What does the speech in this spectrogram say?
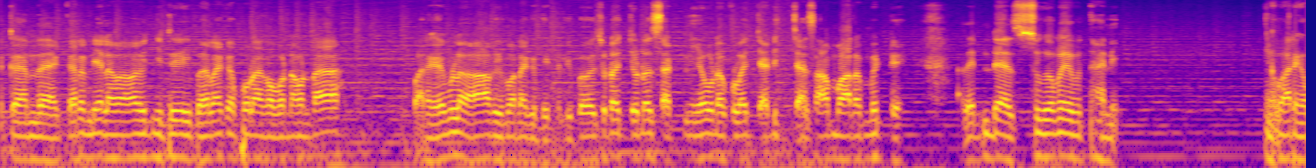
அக்கா அந்த கரண்டியில் அவிஞ்சிட்டு இப்போ இறக்க போகிறாங்க பண்ணோண்டா பாருங்க எவ்வளோ ஆவி பறக்குது இட்டலி. இப்போ சுட சுட சட்னியோட குழச்சி அடித்தா சாம்பாரம் விட்டு அது இந்த சுகமே தனி. இங்க பாருங்க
